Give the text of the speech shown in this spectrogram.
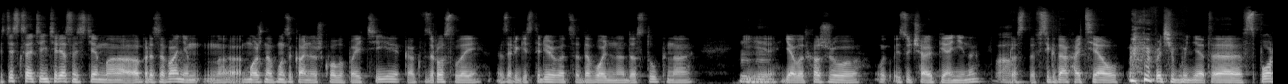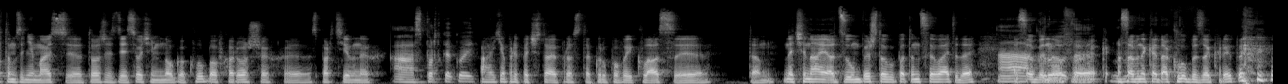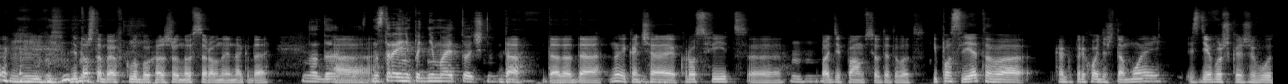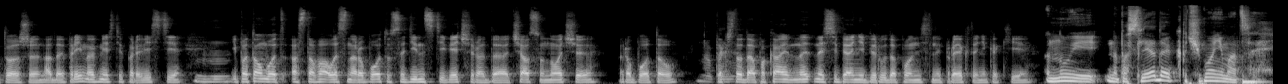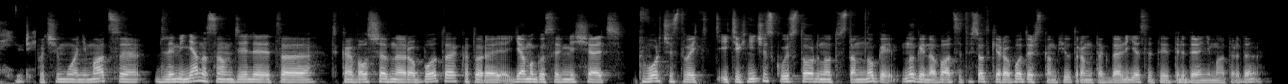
Здесь, кстати, интересная система образования. Можно в музыкальную школу пойти, как взрослый, зарегистрироваться довольно доступно. И угу. я вот хожу, изучаю пианино. Вау. Просто всегда хотел, почему нет. Э, спортом занимаюсь э, тоже. Здесь очень много клубов хороших, э, спортивных. А спорт какой? А я предпочитаю просто групповые классы там, начиная от зумбы, чтобы потанцевать, да, а, особенно, в, mm-hmm. особенно когда клубы закрыты. Mm-hmm. Не то чтобы я в клубы хожу, но все равно иногда. Ну да, а, настроение поднимает точно. Да, да, да, да. Ну и кончая кроссфит, бодипам, все вот это вот. И после этого как приходишь домой, с девушкой живу тоже, надо время вместе провести. Mm-hmm. И потом вот оставалось на работу с 11 вечера до часу ночи работал. Ну, так понятно. что да, пока на, на себя не беру дополнительные проекты никакие. Ну и напоследок, почему анимация, Юрий? Почему анимация? Для меня на самом деле это такая волшебная работа, которая я могу совмещать творчество и, и техническую сторону, то есть там много, много инноваций, ты все-таки работаешь с компьютером и так далее, если ты 3D-аниматор, да?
